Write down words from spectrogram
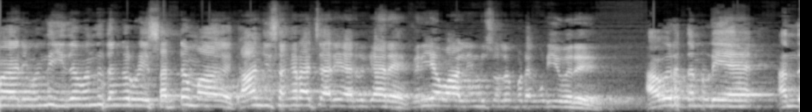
மாதிரி வந்து இதை வந்து தங்களுடைய சட்டமாக காஞ்சி சங்கராச்சாரியார் இருக்காரு பெரியவாள் என்று சொல்லப்படக்கூடியவர். அவர் தன்னுடைய அந்த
